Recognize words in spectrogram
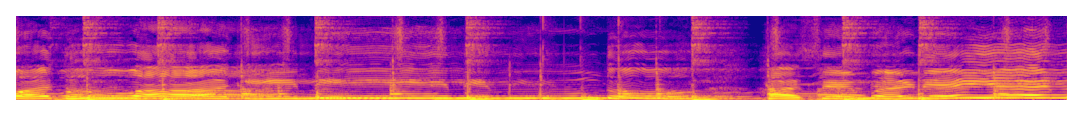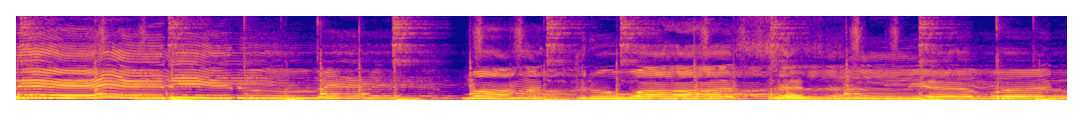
ವಧುವಾಗಿ ನೀನಿಂದು ಹಸೆಮಣೆಯ ನೇರಿರುವೆ ಮಾತೃವಾತ್ಸಲ್ಯವನು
